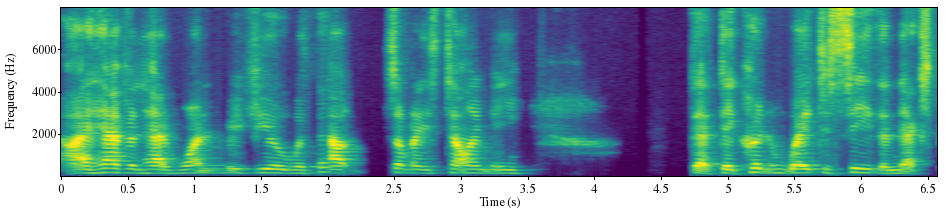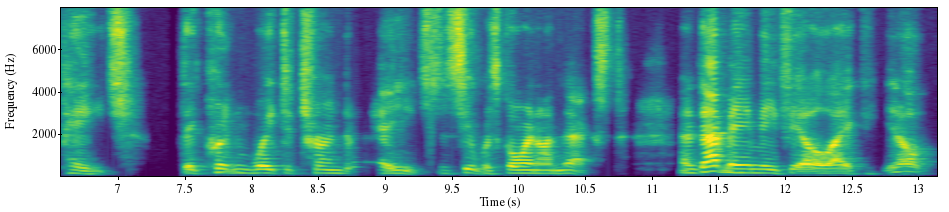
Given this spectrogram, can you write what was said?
I haven't had one review without somebody's telling me that they couldn't wait to see the next page. They couldn't wait to turn the page to see what's going on next. And that made me feel like, you know,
